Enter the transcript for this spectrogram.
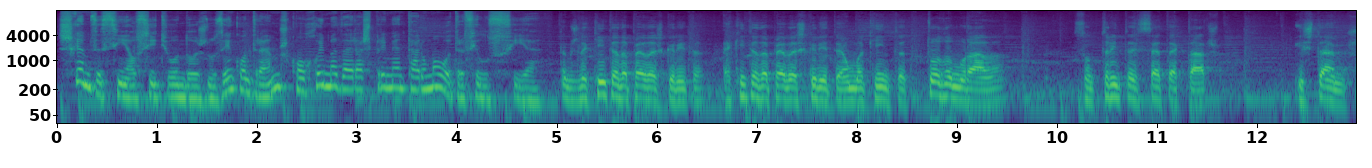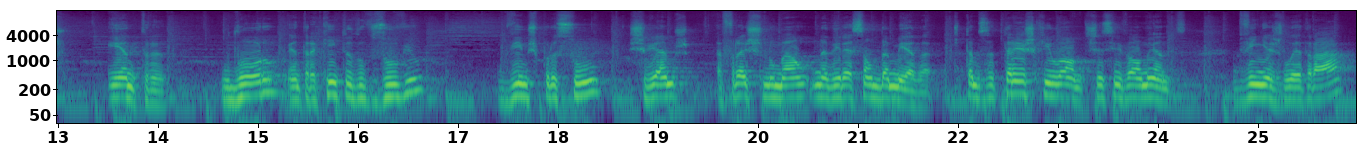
Chegamos assim ao sítio onde hoje nos encontramos, com Rui Madeira a experimentar uma outra filosofia. Estamos na Quinta da Pedra Escrita. A Quinta da Pedra Escrita é uma quinta toda morada, são 37 hectares, e estamos entre o Douro, entre a Quinta do Vesúvio, vimos para sul, chegamos a Freixo no Mão, na direção da Meda. Estamos a 3 km, sensivelmente, de vinhas de letra A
